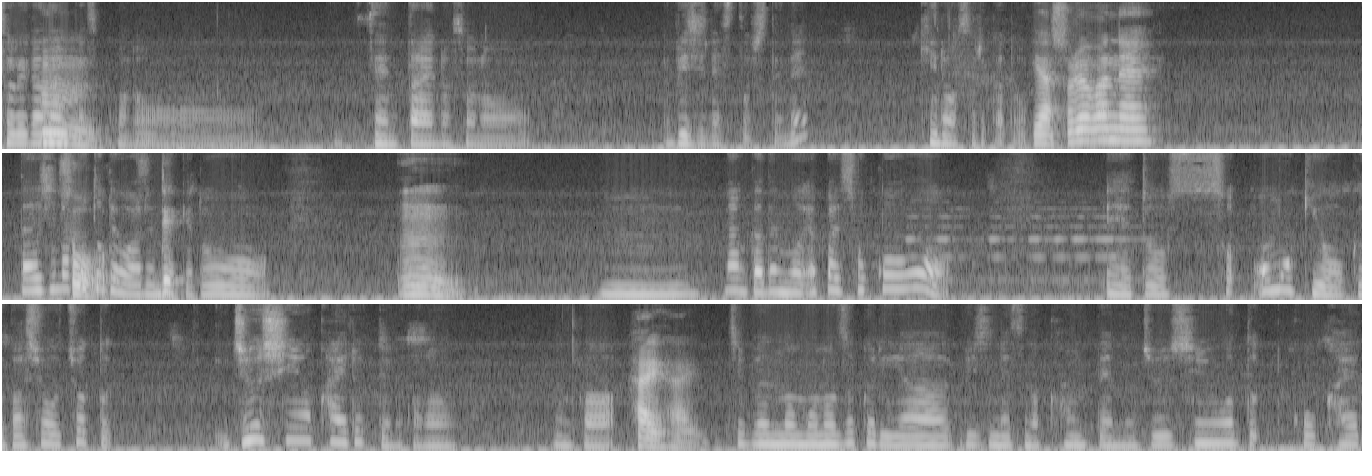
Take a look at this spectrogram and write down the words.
それがなんかうん。この、全体のそのビジネスとしてね機能するかどうか。いやそれはね大事なことではあるんだけどう。ん。うん。なんかでもやっぱりそこを、えー、とそ重きを置く場所をちょっと重心を変えるっていうのかな。なんかはいはい。自分のものづくりやビジネスの観点の重心をどこう変え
